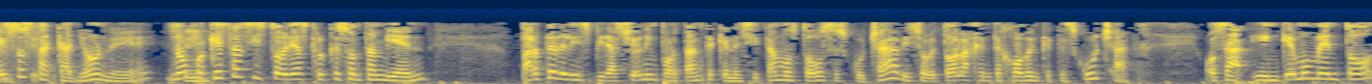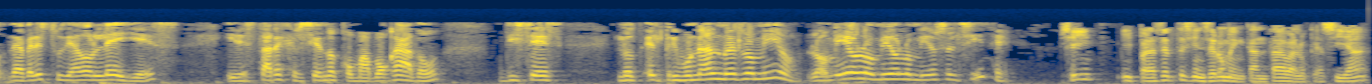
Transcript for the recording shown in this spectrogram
Eso este, está cañón, ¿eh? No, Sí. porque estas historias creo que son también parte de la inspiración importante que necesitamos todos escuchar y sobre todo la gente joven que te escucha. O sea, ¿y ¿en qué momento de haber estudiado leyes y de estar ejerciendo como abogado dices, lo- el tribunal no es lo mío, lo mío, lo mío, lo mío es el cine? Sí, y para serte sincero, me encantaba lo que hacía.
